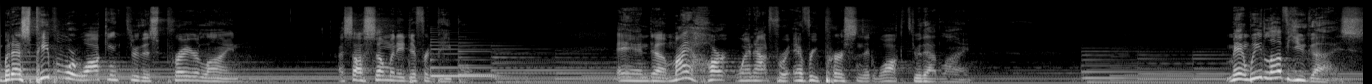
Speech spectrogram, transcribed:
But as people were walking through this prayer line, I saw so many different people. And uh, my heart went out for every person that walked through that line. Man, we love you guys.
